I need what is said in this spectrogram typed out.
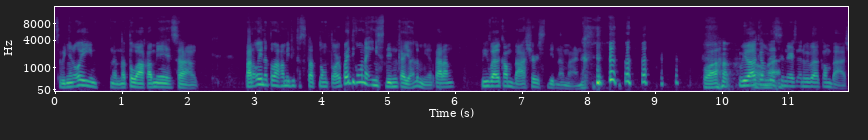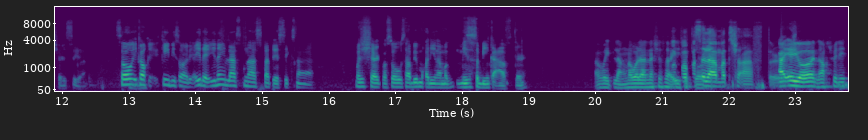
sabihin nyo, oy, na- natuwa kami sa, parang, oy, natuwa kami dito sa tatlong to. Or pwede kong nainis din kayo, alam mo yun, parang, we welcome bashers din naman. Wow. we welcome nga. listeners and we welcome bashers. So, yun. So, ikaw, K- KB, sorry. Ayun, eh, yun na yung last na statistics na share ko. So, sabi mo kanina, mag, may sasabihin ka after. Ah, wait lang, nawala na siya sa isip ko. Magpapasalamat siya after. Ay, ayun, actually,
